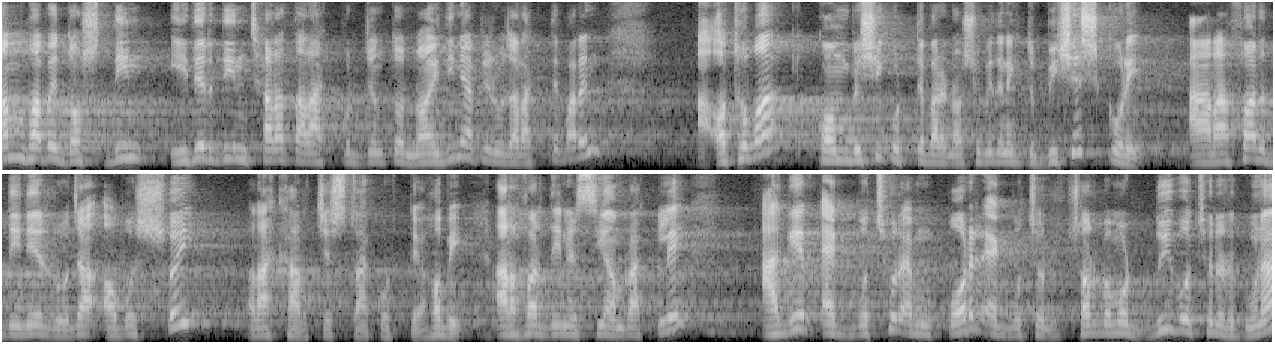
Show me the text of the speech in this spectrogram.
আমভাবে দশ দিন, ঈদের দিন ছাড়া তার আগ পর্যন্ত নয় দিনে আপনি রোজা রাখতে পারেন, অথবা কম বেশি করতে পারেন, অসুবিধা নেই। কিন্তু বিশেষ করে আরাফার দিনের রোজা অবশ্যই রাখার চেষ্টা করতে হবে। আরাফার দিনের সিয়াম রাখলে আগের এক বছর এবং পরের এক বছর সর্বমোট দুই বছরের গুণা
